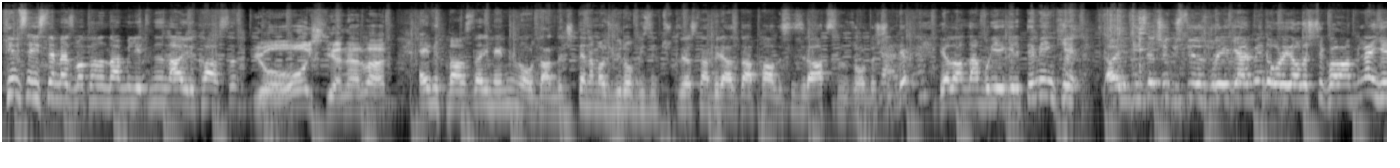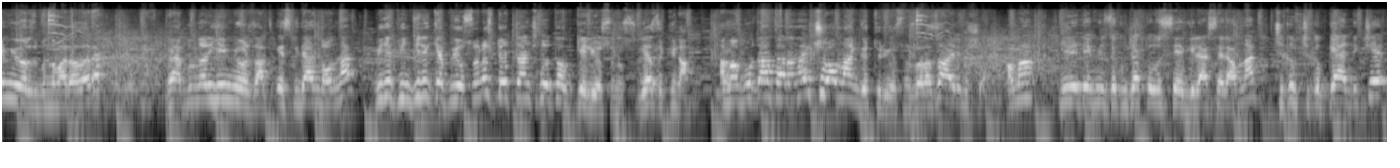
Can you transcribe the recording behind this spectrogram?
Kimse istemez vatanından milletinden ayrı kalsın. Yo isteyenler var. Evet bazıları memnun oradan da cidden ama euro bizim Türk lirasından biraz daha pahalı. Siz rahatsınız orada şimdi. Yalandan buraya gelip demeyin ki ay biz de çok istiyoruz buraya gelmeyi de oraya alıştık falan filan yemiyoruz bu numaraları. Yani bunları yemiyoruz artık eskiden de onlar. Bir de pintilik yapıyorsunuz, dört tane çikolata alıp geliyorsunuz. Yazık günah. Ama buradan taranayı çuvalla götürüyorsunuz. Orası ayrı bir şey. Ama yine de hepinize kucak dolu sevgiler, selamlar. Çıkıp çıkıp geldikçe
